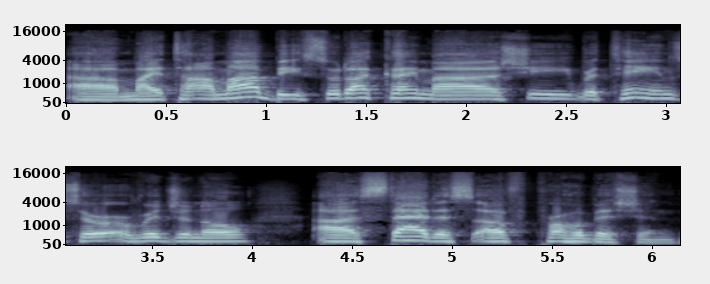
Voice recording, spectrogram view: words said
Uh, Maitama bisura kaima, she retains her original uh, status of prohibition.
